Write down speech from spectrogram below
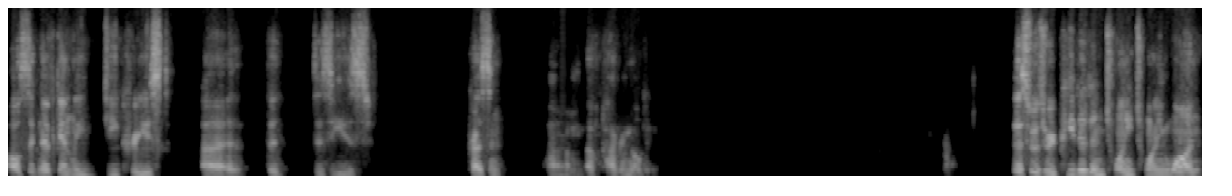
all significantly decreased uh, the disease present um, of powdery mildew. This was repeated in 2021,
